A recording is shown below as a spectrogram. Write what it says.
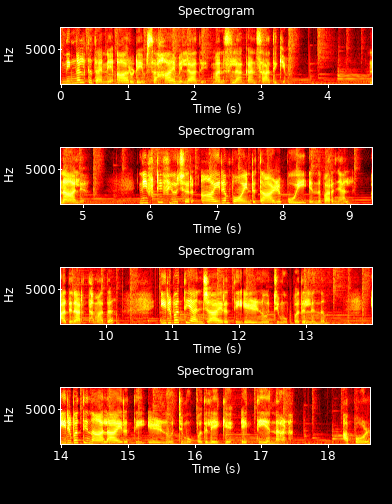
നിങ്ങൾക്ക് തന്നെ ആരുടെയും സഹായമില്ലാതെ മനസ്സിലാക്കാൻ സാധിക്കും. നാല് നിഫ്റ്റി ഫ്യൂച്ചർ ആയിരം പോയിന്റ് താഴെ പോയി എന്ന് പറഞ്ഞാൽ അതിനർത്ഥം അത് ഇരുപത്തി അഞ്ചായിരത്തി എഴുന്നൂറ്റി മുപ്പതിൽ നിന്നും ഇരുപത്തിനാലായിരത്തി എഴുന്നൂറ്റി മുപ്പതിലേക്ക് എത്തി എന്നാണ്. അപ്പോൾ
